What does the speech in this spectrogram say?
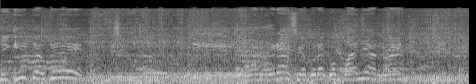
Ciclistas ustedes? Bueno, gracias por acompañarnos. ¿eh?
